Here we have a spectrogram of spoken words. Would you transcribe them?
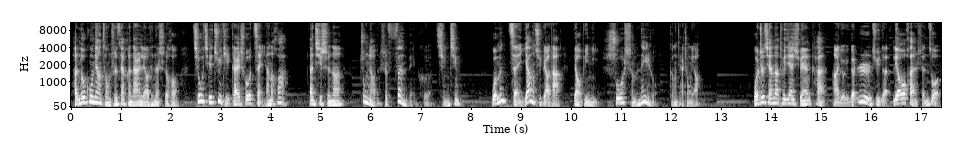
很多姑娘总是在和男人聊天的时候纠结具体该说怎样的话，但其实呢，重要的是氛围和情境。我们怎样去表达，要比你说什么内容更加重要。我之前呢推荐学员看啊，有一个日剧的撩汉神作《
